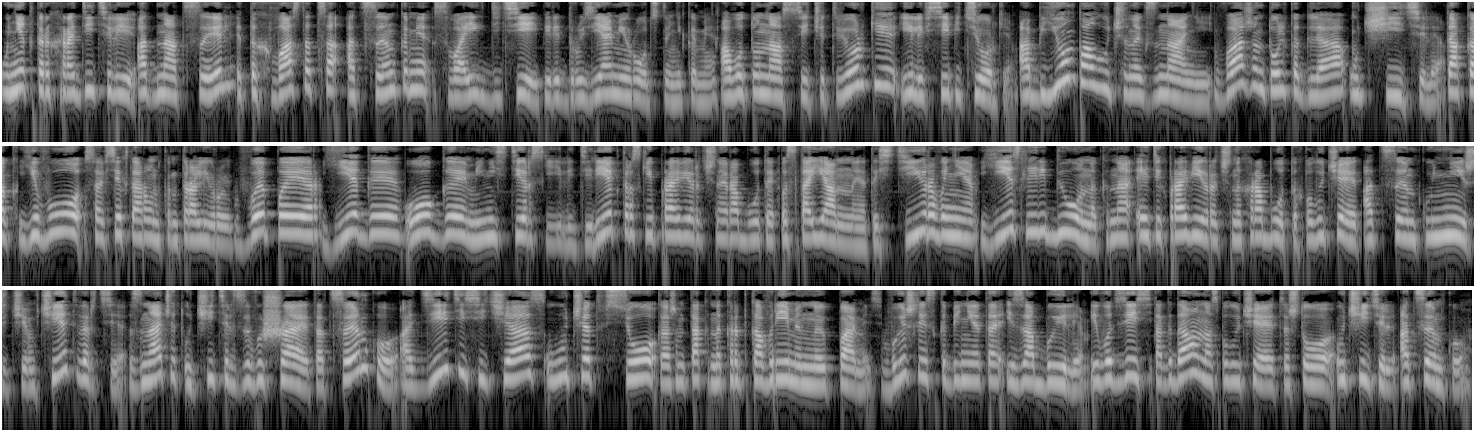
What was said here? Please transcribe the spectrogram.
У некоторых родителей одна цель — это хвастаться оценками своих детей перед друзьями и родственниками. А вот у нас все четверки или все пятерки. Объем полученных знаний важен только для учителя так так как его со всех сторон контролирует ВПР, ЕГЭ, ОГЭ, министерские или директорские проверочные работы, постоянное тестирование. Если ребенок на этих проверочных работах получает оценку ниже, чем в четверти, значит учитель завышает оценку, а дети сейчас учат все, скажем так, на кратковременную память. Вышли из кабинета и забыли. И вот здесь тогда у нас получается, что учитель оценку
